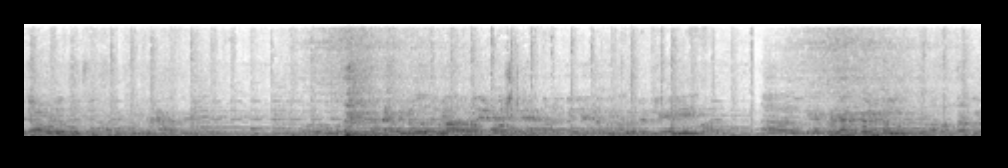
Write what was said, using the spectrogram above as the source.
I would have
